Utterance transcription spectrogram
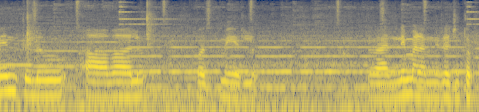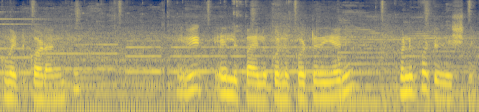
మెంతులు ఆవాలు కొత్తిమీరలు ఇవన్నీ మనం ఈరోజు తొక్కు పెట్టుకోవడానికి. ఇవి ఎల్లిపాయలు కొన్ని పొట్టు తీయని కొన్ని పొట్టు తీసినాయి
